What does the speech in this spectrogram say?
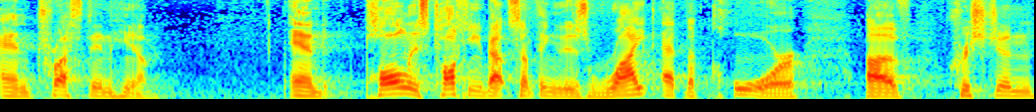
and trust in Him. And Paul is talking about something that is right at the core of Christian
